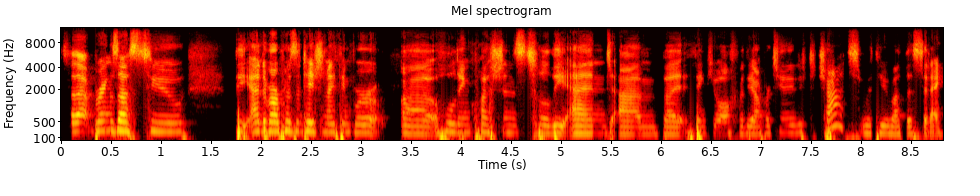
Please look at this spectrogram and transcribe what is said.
So that brings us to the end of our presentation. I think we're uh, holding questions till the end, um, but thank you all for the opportunity to chat with you about this today.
